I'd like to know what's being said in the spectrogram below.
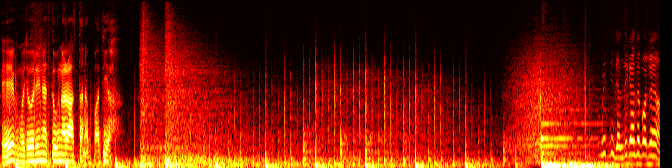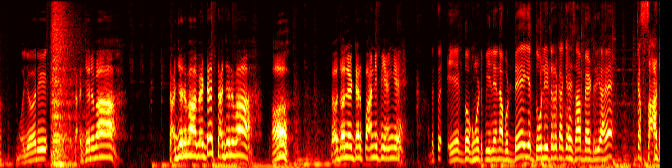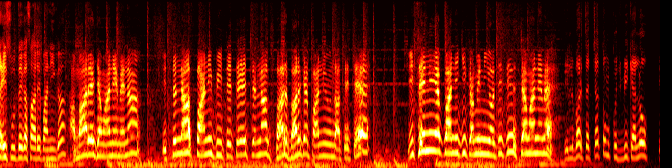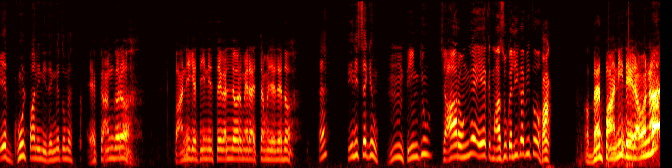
एक मुजोरी ने तुगना रास्ता नपा दिया। तुम इतनी जल्दी कैसे पहुँचे यहाँ? मुजोरी तजुर्बा तजुर्बा बेटा तजुर्बा। आओ दो दो लीटर पानी पियेंगे। अबे तो एक दो घूंट पी लेना बुड्ढे ये दो लीटर का क्या हिसाब बैठ रहा है? क्या साठ ही सूतेगा सारे पानी का? हमारे जमाने में ना इतना पानी पीते थे इतना भर भर के पानी उड़ाते थे इसीलिए पानी की कमी नहीं होती थी इस जमाने में। दिल भर चच्चा तुम कुछ भी कह लो एक घूंट पानी नहीं देंगे तुम्हें। एक काम करो पानी के तीन हिस्से कर लो और मेरा हिस्सा मुझे दे दो। हैं? तीन हिस्से क्यों? हम्म तीन क्यों? चार होंगे एक मासू कली का भी तो। अब मैं पानी दे रहा हूँ ना?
